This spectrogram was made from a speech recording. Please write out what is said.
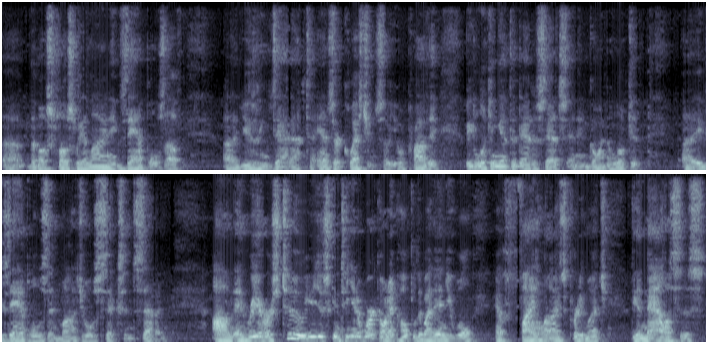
uh, the most closely aligned examples of uh, using data to answer questions. So you'll probably be looking at the data sets and then going to look at uh, examples in modules six and seven. Um, and rehearse two, you just continue to work on it. Hopefully by then you will have finalized pretty much the analysis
